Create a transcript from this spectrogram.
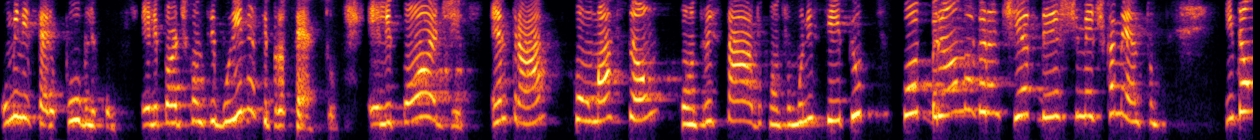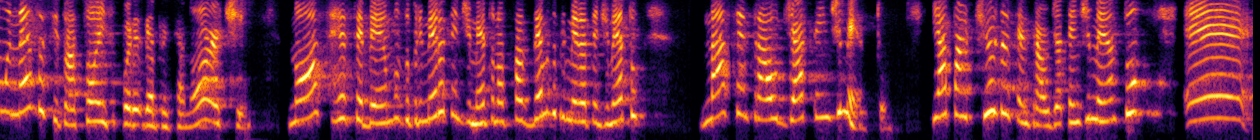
O Ministério Público, ele pode contribuir nesse processo. Ele pode entrar com uma ação contra o estado, contra o município, cobrando a garantia deste medicamento. Então, nessas situações, por exemplo, em Cianorte, nós recebemos o primeiro atendimento, nós fazemos o primeiro atendimento na central de atendimento. E a partir da central de atendimento, é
